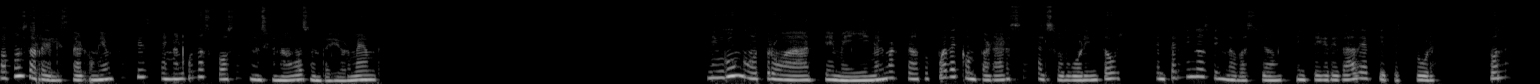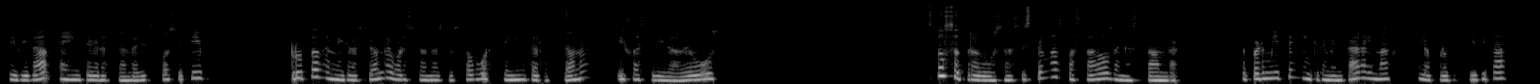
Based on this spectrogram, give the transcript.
Vamos a realizar un énfasis en algunas cosas mencionadas anteriormente. Ningún otro HMI en el mercado puede compararse al software InTouch en términos de innovación, integridad de arquitectura, conectividad e integración de dispositivos, ruta de migración de versiones de software sin interrupciones y facilidad de uso. Esto se traduce en sistemas basados en estándar, que permiten incrementar al máximo la productividad,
